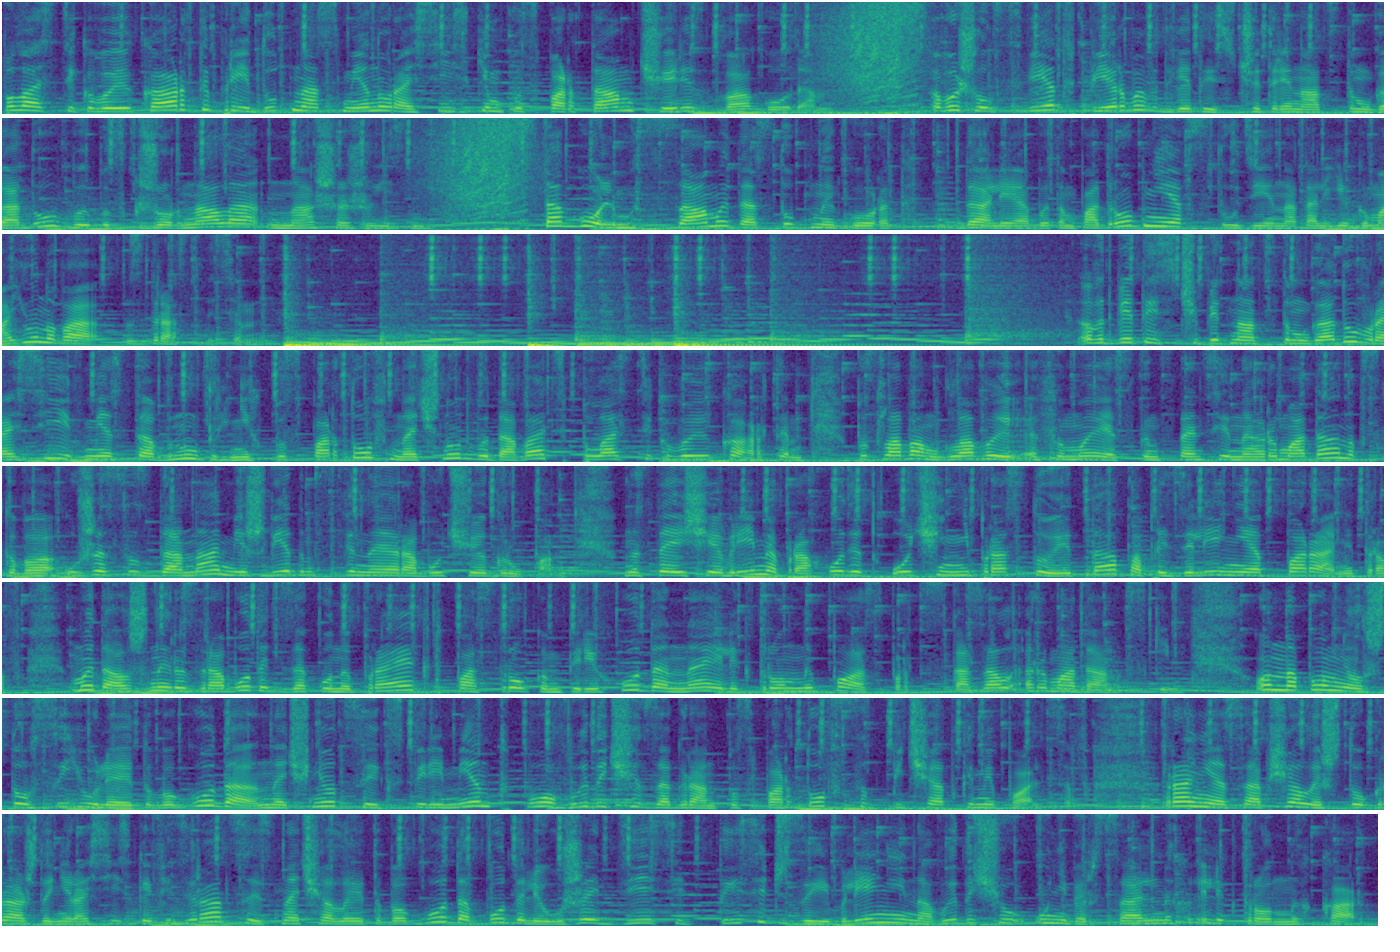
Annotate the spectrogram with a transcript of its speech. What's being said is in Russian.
Пластиковые карты придут на смену российским паспортам через два года. Вышел в свет первый в 2013 году выпуск журнала «Наша жизнь». Стокгольм – самый доступный город. Далее об этом подробнее в студии Наталья Гамаюнова. Здравствуйте. В 2015 году в России вместо внутренних паспортов начнут выдавать пластиковые карты. По словам главы ФМС Константина Рамадановского, уже создана межведомственная рабочая группа. В настоящее время проходит очень непростой этап определения параметров. Мы должны разработать законопроект по срокам перехода на электронный паспорт, сказал Рамадановский. Он напомнил, что с июля этого года начнется эксперимент по выдаче загранпаспортов с отпечатками пальцев. Ранее сообщалось, что граждане Российской Российской Федерации с начала этого года подали уже 10 тысяч заявлений на выдачу универсальных электронных карт.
